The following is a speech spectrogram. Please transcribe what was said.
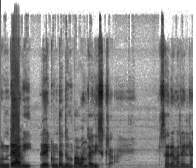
ఉంటే అవి లేకుంటే దుంప వంకాయ తీసుకురా. సరే మరి వెళ్ళరా.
